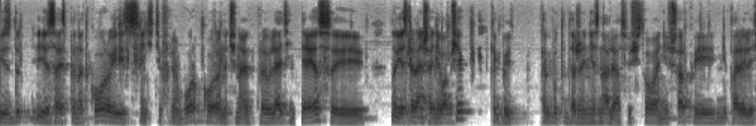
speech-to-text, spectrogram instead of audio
из, из ASP.NET Core, из Entity Framework Core начинают проявлять интерес. И, ну, если раньше они вообще как бы как будто даже не знали о существовании в Sharp и не парились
